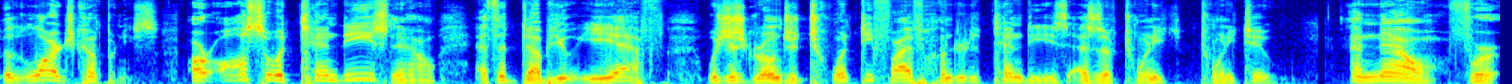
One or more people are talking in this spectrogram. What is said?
large companies, are also attendees now at the WEF, which has grown to 2,500 attendees as of 2022. And now for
